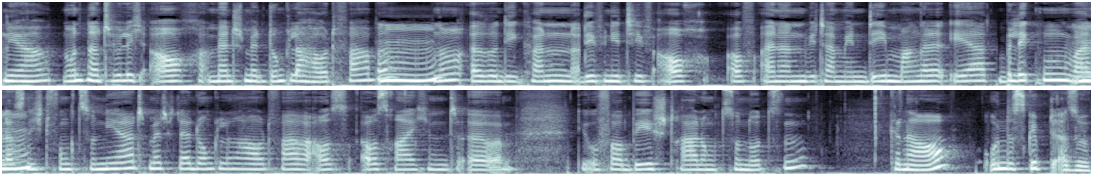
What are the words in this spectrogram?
Ja, und natürlich auch Menschen mit dunkler Hautfarbe. Mhm. Ne? Also die können definitiv auch auf einen Vitamin D-Mangel eher blicken, weil das Mhm. nicht funktioniert mit der dunklen Hautfarbe, aus, ausreichend ähm, die UVB-Strahlung zu nutzen. Genau. Und es gibt, also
